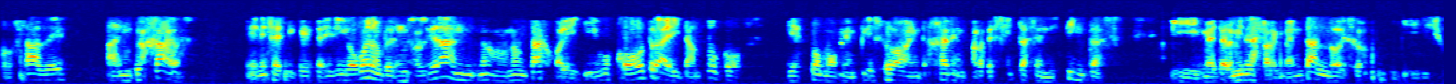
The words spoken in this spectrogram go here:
forzade a encajar en esa etiqueta. Y digo, bueno, pero en realidad no, encajo ahí. Y busco otra y tampoco. Y es como que empiezo a encajar en partecitas en distintas. Y me termina fragmentando eso. Y yo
